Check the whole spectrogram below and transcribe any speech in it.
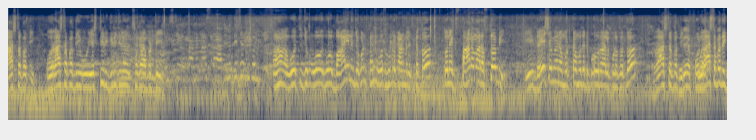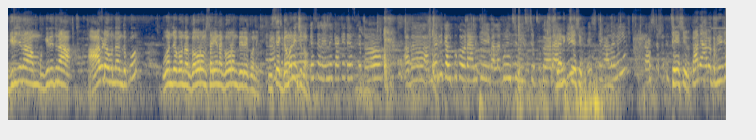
రాష్ట్రపతి. ఓ రాష్ట్రపతి ఓ ఎస్టీ గిరిజన కాబట్టి वो वो वो बाई ने जो कौन खाली वो तो ऊपर काट में लिखते तो तो एक स्थान हमारा रस्तो भी ఈ దేశమైన మొట్టమొదటి పౌరాల కొనుకతో రాష్ట్రపతి రాష్ట్రపతి గిరిజన గిరిజన ఆవిడ ఉన్నందుకు ಒಂಜಗೊಂದ గౌరవం సరైన గౌరవం తీరేకొని ఇసే గమనించడం ఎన్ని కలుపుకోవడానికి వాళ్ళ గురించి నుంచి చెప్పుకోవడానికి వాళ్ళని రాష్ట్రపతి చేసిరు కానీ ఆమె నిజ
